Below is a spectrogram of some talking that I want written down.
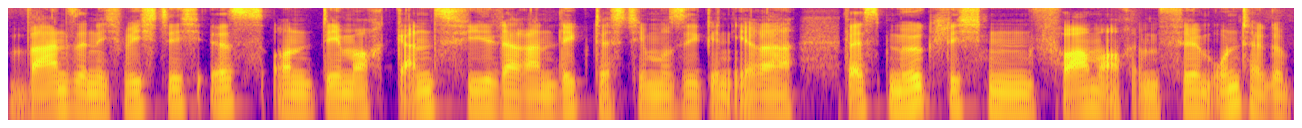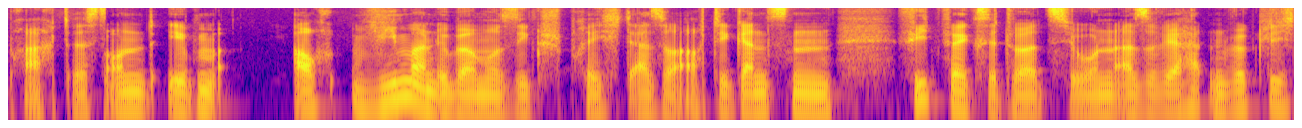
wahnsinnig wichtig ist und dem auch ganz viel daran liegt, dass die Musik in ihrer bestmöglichen Form auch im Film untergebracht ist und eben auch wie man über Musik spricht, also auch die ganzen Feedback-Situationen. Also wir hatten wirklich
